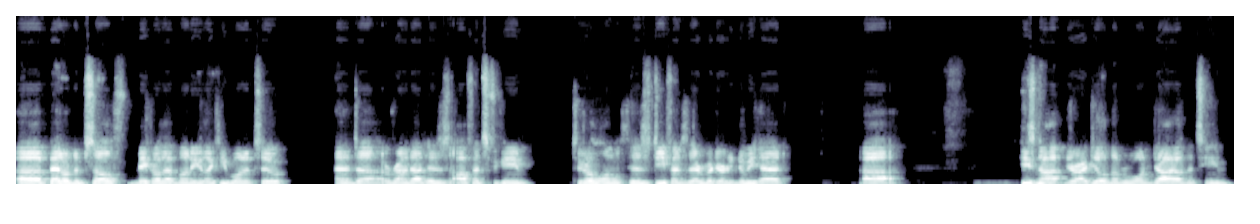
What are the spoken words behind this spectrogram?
uh, bet on himself, make all that money like he wanted to, and uh, round out his offensive game. to go along with his defense that everybody already knew he had. Uh, he's not your ideal number one guy on the team,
